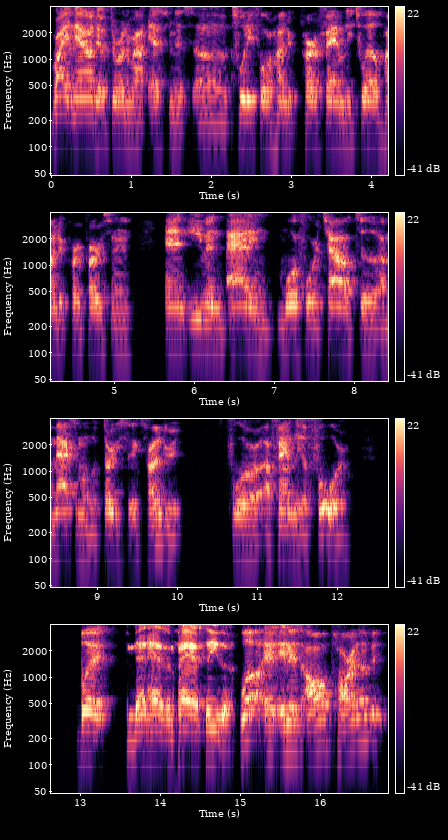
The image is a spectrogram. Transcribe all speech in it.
Right now, they're throwing around estimates of 2,400 per family, 1,200 per person, and even adding more for a child to a maximum of 3,600 for a family of four. But and that hasn't passed either. Well, and, and it's all part of it.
